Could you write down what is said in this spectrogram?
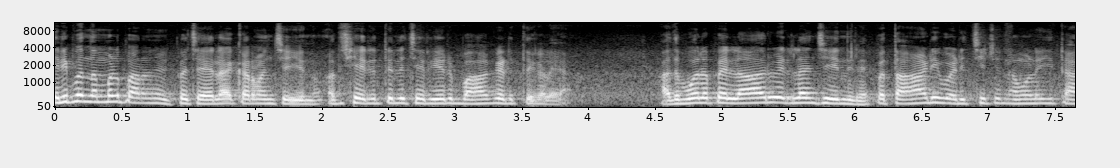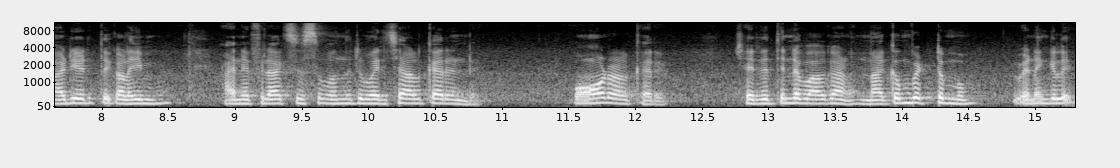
ഇനിയിപ്പോൾ നമ്മൾ പറഞ്ഞു ഇപ്പോൾ ചേലാകർമ്മം ചെയ്യുന്നു. അത് ശരീരത്തിൽ ചെറിയൊരു ഭാഗം എടുത്ത് കളയാം. അതുപോലെ ഇപ്പോൾ എല്ലാവരും എല്ലാം ചെയ്യുന്നില്ല? ഇപ്പോൾ താടി വടിച്ചിട്ട് നമ്മൾ ഈ താടി എടുത്ത് കളയുമ്പോൾ അനഫിലാക്സിസ് വന്നിട്ട് മരിച്ച ആൾക്കാരുണ്ട്. ഓടാൾക്കാർ ശരീരത്തിന്റെ ഭാഗമാണ്. നഖം വെട്ടുമ്പം വേണമെങ്കിൽ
